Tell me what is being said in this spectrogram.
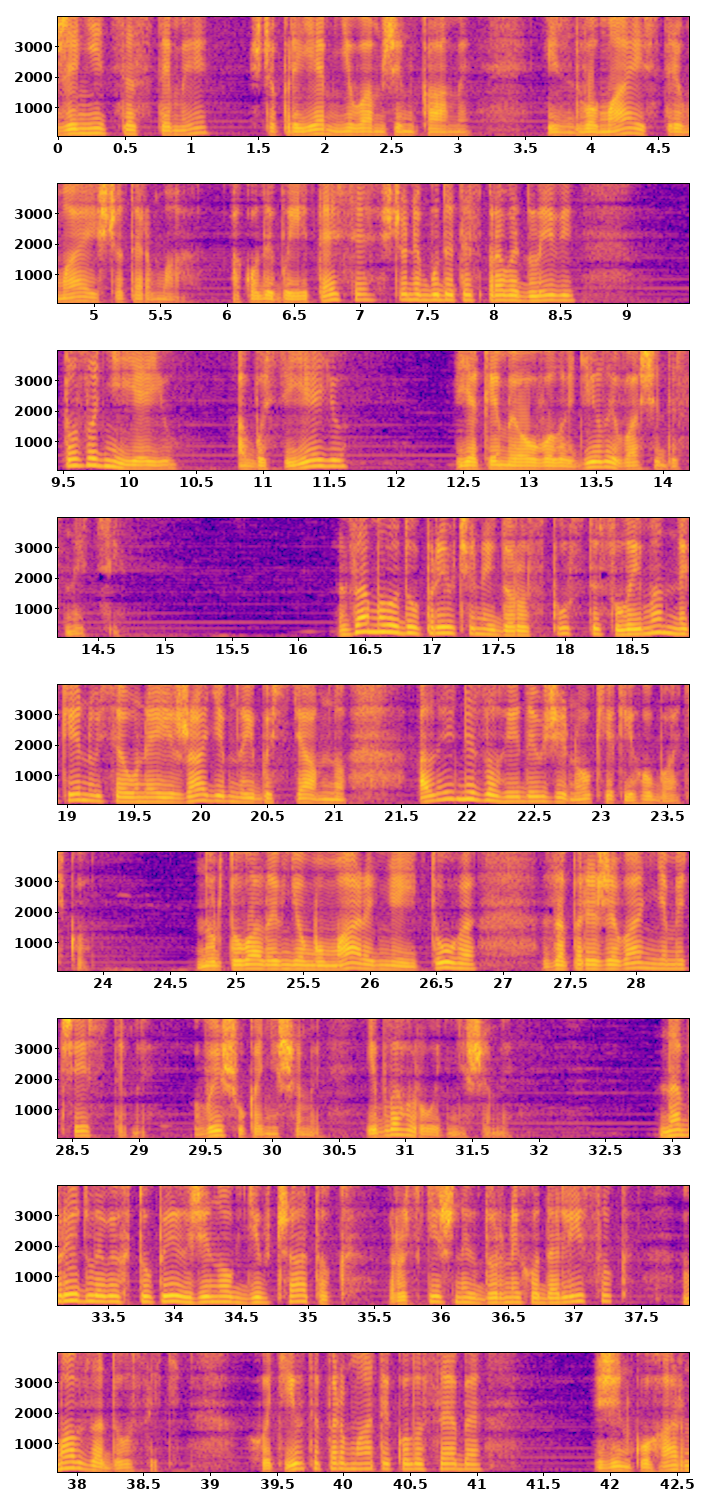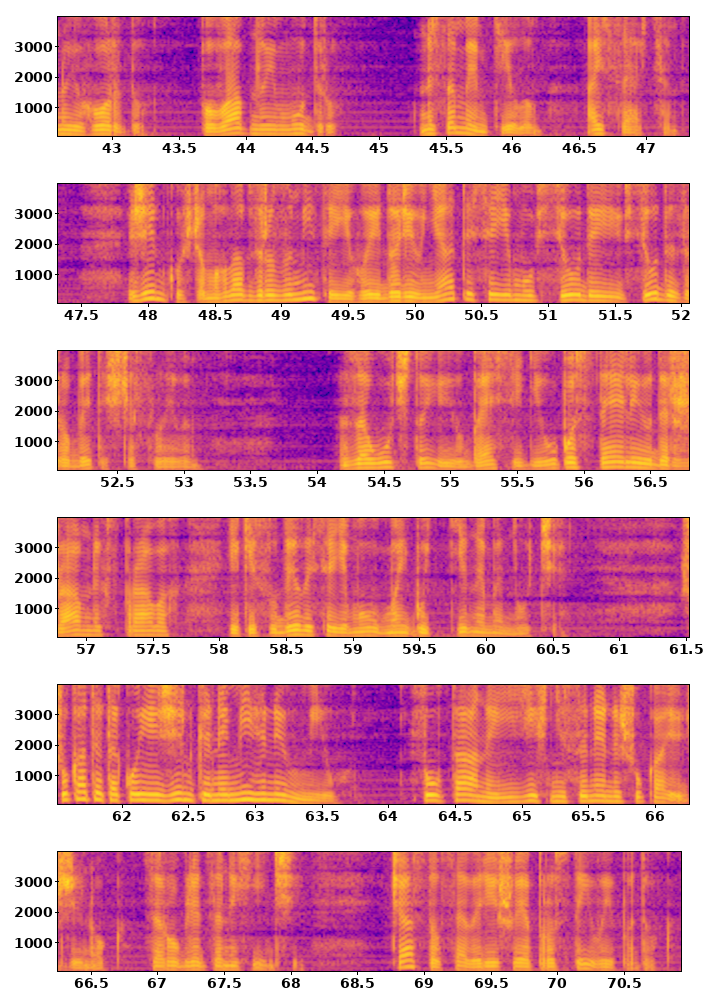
Женіться з тими, що приємні вам жінками, і з двома, і з трьома, і з чотирма. А коли боїтеся, що не будете справедливі, то з однією або з тією, якими оволоділи ваші десниці. Замолоду привчений до розпусти, Сулейман не кинувся у неї жадібно і безтямно, але й не зогидив жінок, як його батько. Нуртували в ньому марення і туга за переживаннями чистими, вишуканішими і благороднішими. Набридливих тупих жінок-дівчаток, розкішних дурних одалісок мав задосить. Хотів тепер мати коло себе жінку гарну й горду, повабну й мудру, не самим тілом, а й серцем. Жінку, що могла б зрозуміти його і дорівнятися йому всюди і всюди зробити щасливим. За учтою і в бесіді, у постелі, і у державних справах, які судилися йому в майбутті неминуче. Шукати такої жінки не міг і не вмів. Султани і їхні сини не шукають жінок, це роблять за них інші. Часто все вирішує простий випадок.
